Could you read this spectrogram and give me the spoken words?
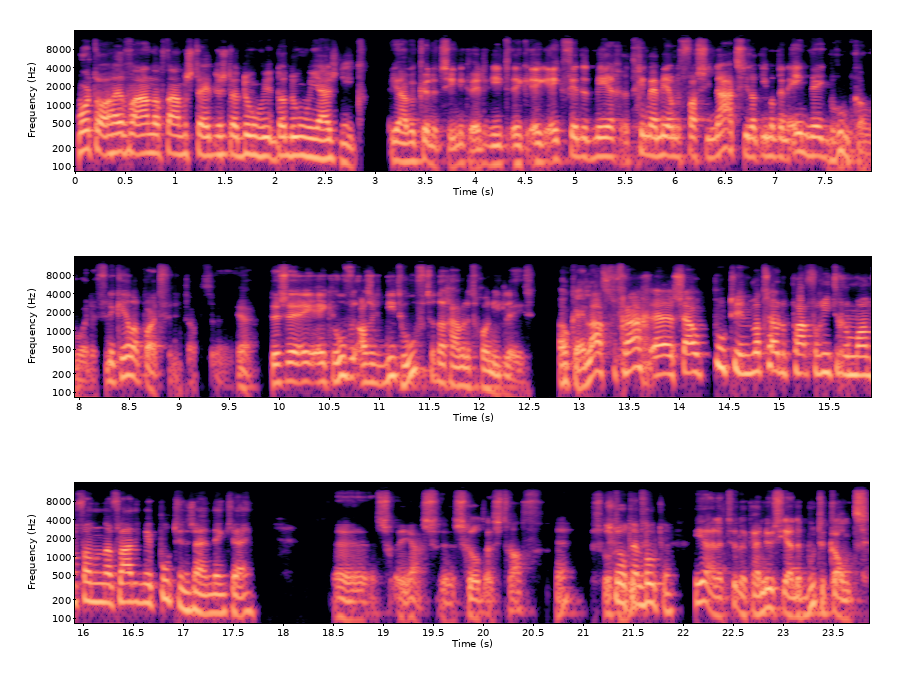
Wordt er al heel veel aandacht aan besteed. Dus dat doen we, dat doen we juist niet. Ja, we kunnen het zien. Ik weet het niet. Ik, ik, ik vind het meer, het ging mij meer om de fascinatie dat iemand in één week beroemd kan worden. Vind ik heel apart, vind ik dat. eh, ja. Dus eh, ik hoef, als het niet hoeft, dan gaan we het gewoon niet lezen. Oké, laatste vraag. Eh, zou Poetin, wat zou de favoriete roman van eh, Vladimir Poetin zijn, denk jij? Eh, ja, eh, schuld en straf. Hè? Schuld en boete. Ja, natuurlijk. En nu is hij aan de boetekant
